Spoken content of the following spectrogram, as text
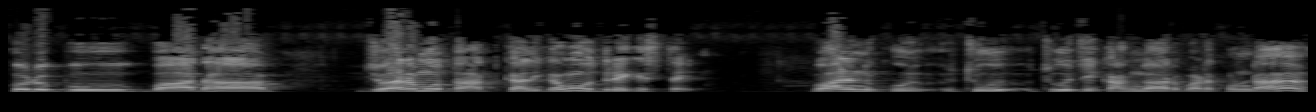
కురుపు బాధ జ్వరము తాత్కాలికము ఉద్రేకిస్తాయి. వారిని చూ- చూచి కంగారు పడకుండా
